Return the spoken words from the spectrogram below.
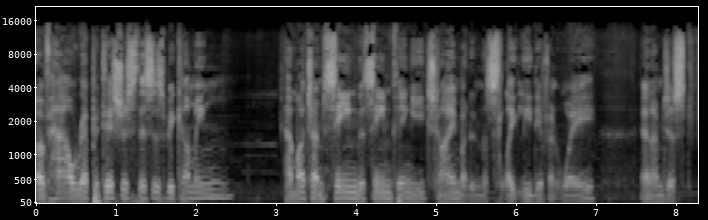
of how repetitious this is becoming, how much I'm saying the same thing each time, but in a slightly different way. And I'm just,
